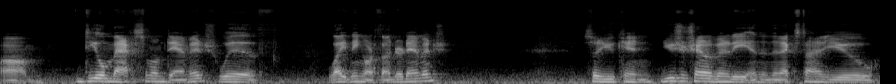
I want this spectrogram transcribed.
um, deal maximum damage with lightning or thunder damage. So you can use your channel divinity, and then the next time you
